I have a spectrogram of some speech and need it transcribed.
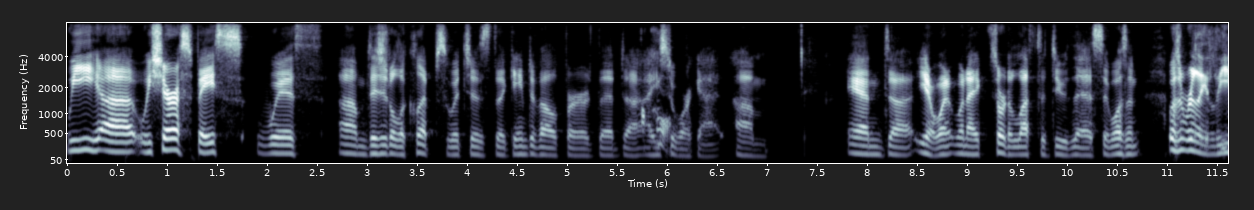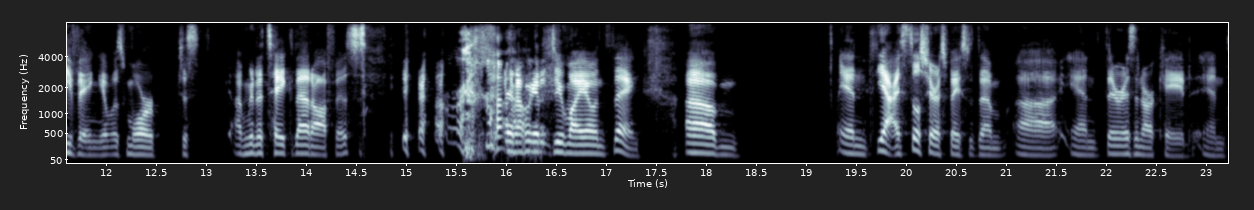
we, uh, we share a space with um, Digital Eclipse, which is the game developer that uh, I used to work at. Um, and uh, you know, when when I sort of left to do this, it wasn't, I wasn't really leaving. It was more just, I'm going to take that office. you know? and I'm going to do my own thing. Um, and yeah, I still share a space with them. Uh, and there is an arcade, and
